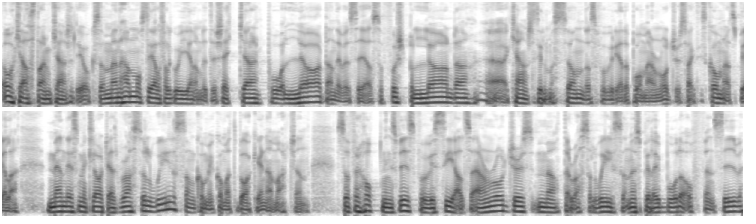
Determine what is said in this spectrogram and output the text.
Och kastarm kanske det också, men han måste i alla fall gå igenom lite checkar på lördagen det vill säga. Så först på lördag, eh, kanske till och med söndag, så får vi reda på om Aaron Rodgers faktiskt kommer att spela. Men det som är klart är att Russell Wilson kommer komma tillbaka i den här matchen. Så förhoppningsvis får vi se alltså Aaron Rodgers möta Russell Wilson. Nu spelar ju båda offensiv,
